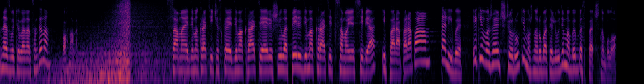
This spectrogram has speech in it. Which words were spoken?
Мене звуть Олена Центила. Погнали. Самая демократическая демократія рішила передемократить самое себя. І пара-пара-пам. Таліби, які вважають, що руки можна рубати людям, аби безпечно було.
